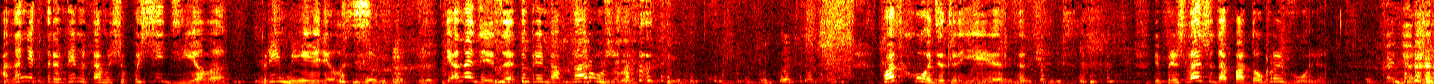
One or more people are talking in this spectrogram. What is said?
Она некоторое время там еще посидела, примерилась. Я надеюсь, за это время обнаружила, подходит ли ей это. И пришла сюда по доброй воле. Конечно.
